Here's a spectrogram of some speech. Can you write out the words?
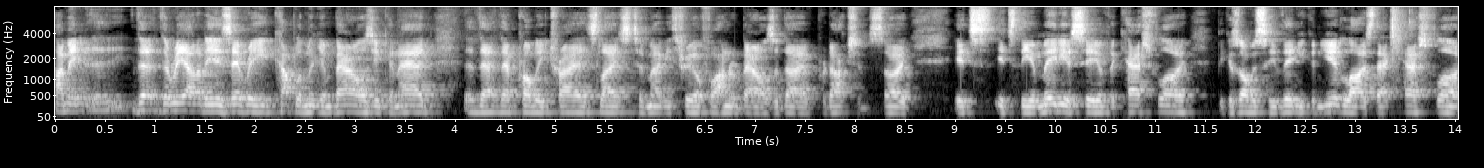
I mean, the the reality is every couple of million barrels you can add, that that probably translates to maybe three or four hundred barrels a day of production. So it's it's the immediacy of the cash flow because obviously then you can utilise that cash flow.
